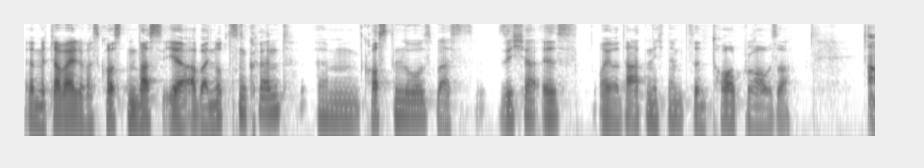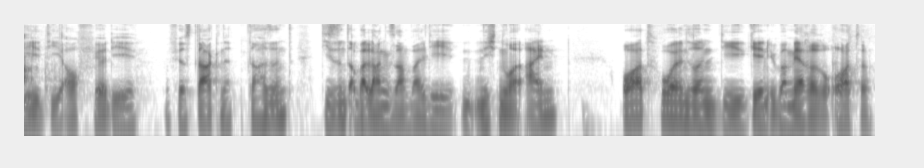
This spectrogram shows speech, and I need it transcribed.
äh, mittlerweile was kosten, was ihr aber nutzen könnt, ähm, kostenlos, was sicher ist, eure Daten nicht nimmt, sind Tor-Browser, die, die auch für die fürs Darknet da sind. Die sind aber langsam, weil die nicht nur einen Ort holen, sondern die gehen über mehrere Orte.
